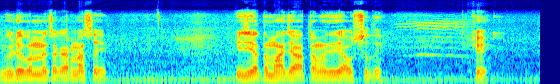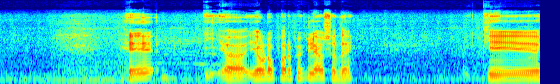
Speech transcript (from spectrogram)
व्हिडिओ बनवण्याचं कारण असं आहे की जे आता माझ्या हातामध्ये जे औषध आहे ओके हे एवढं परफेक्टली औषध आहे की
